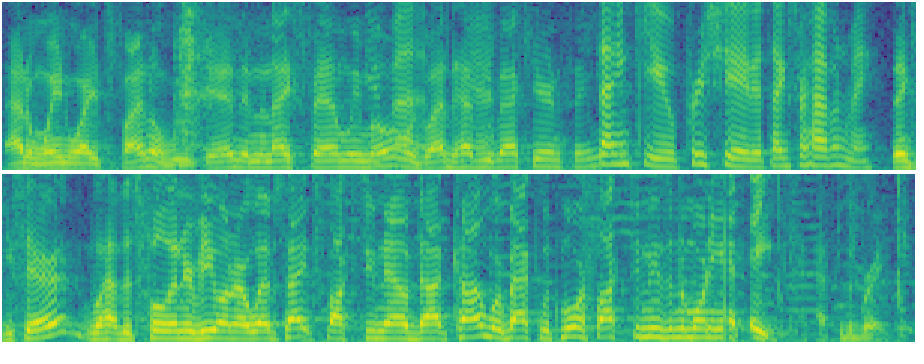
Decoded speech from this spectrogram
Adam Wainwright's final weekend in a nice family moment. We're glad to have Yeah. you back here in St. Louis. thank you. Appreciate it. Thanks for having me. Thank you, Sarah. We'll have this full interview on our website, fox2now.com. We're back with more Fox 2 News in the morning at 8 after the break.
